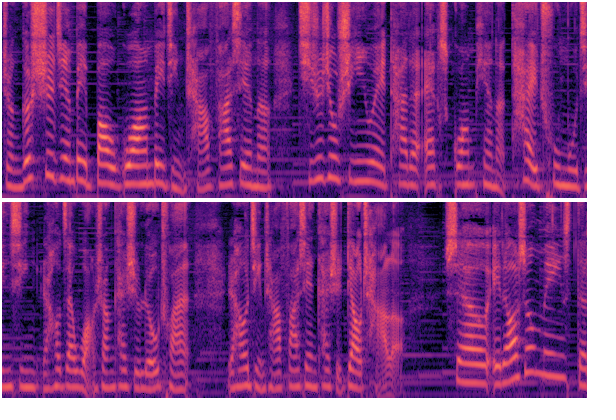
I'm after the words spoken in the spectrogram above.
整个事件被曝光，被警察发现呢，其实就是因为他的 X 光片呢太触目惊心，然后在网上开始流传，然后警察发现开始调查了。So it also means the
